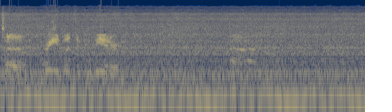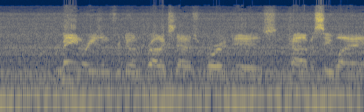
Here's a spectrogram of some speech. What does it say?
to read with the computer. Um, main reason for doing the product status report is kind of a CYA.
